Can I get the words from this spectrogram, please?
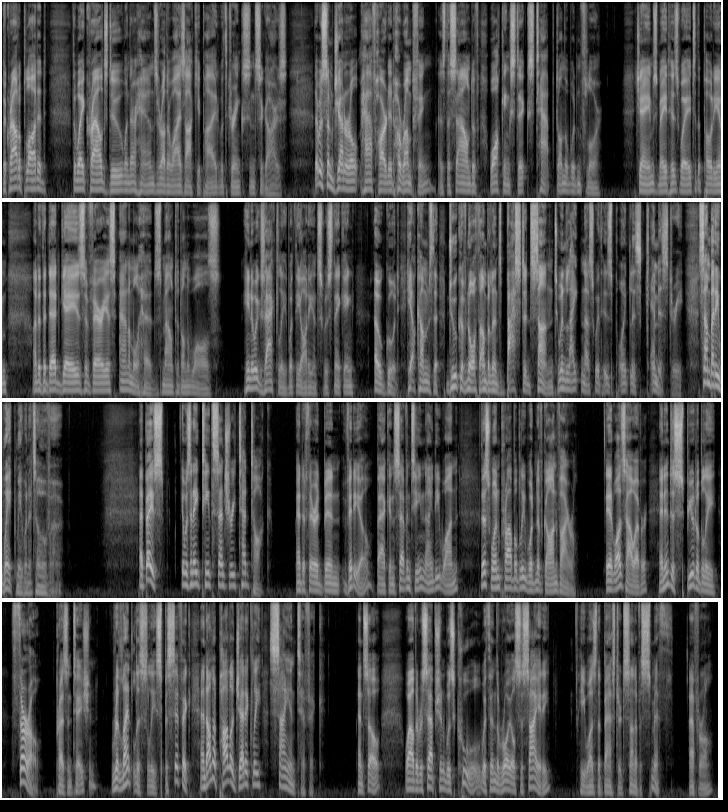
The crowd applauded the way crowds do when their hands are otherwise occupied with drinks and cigars. There was some general, half hearted harumphing as the sound of walking sticks tapped on the wooden floor. James made his way to the podium under the dead gaze of various animal heads mounted on the walls. He knew exactly what the audience was thinking. Oh, good. Here comes the Duke of Northumberland's bastard son to enlighten us with his pointless chemistry. Somebody wake me when it's over. At base, it was an 18th century TED Talk. And if there had been video back in 1791, this one probably wouldn't have gone viral. It was, however, an indisputably thorough presentation, relentlessly specific, and unapologetically scientific. And so, while the reception was cool within the Royal Society, he was the bastard son of a smith, after all.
